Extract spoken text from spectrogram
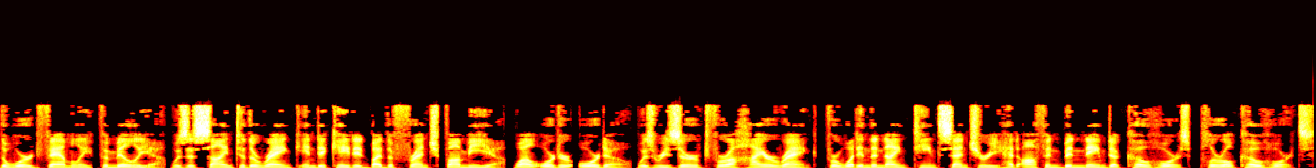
the word family familia was assigned to the rank indicated by the French famille, while order ordo was reserved for a higher rank, for what in the 19th century had often been named a cohors plural cohorts.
